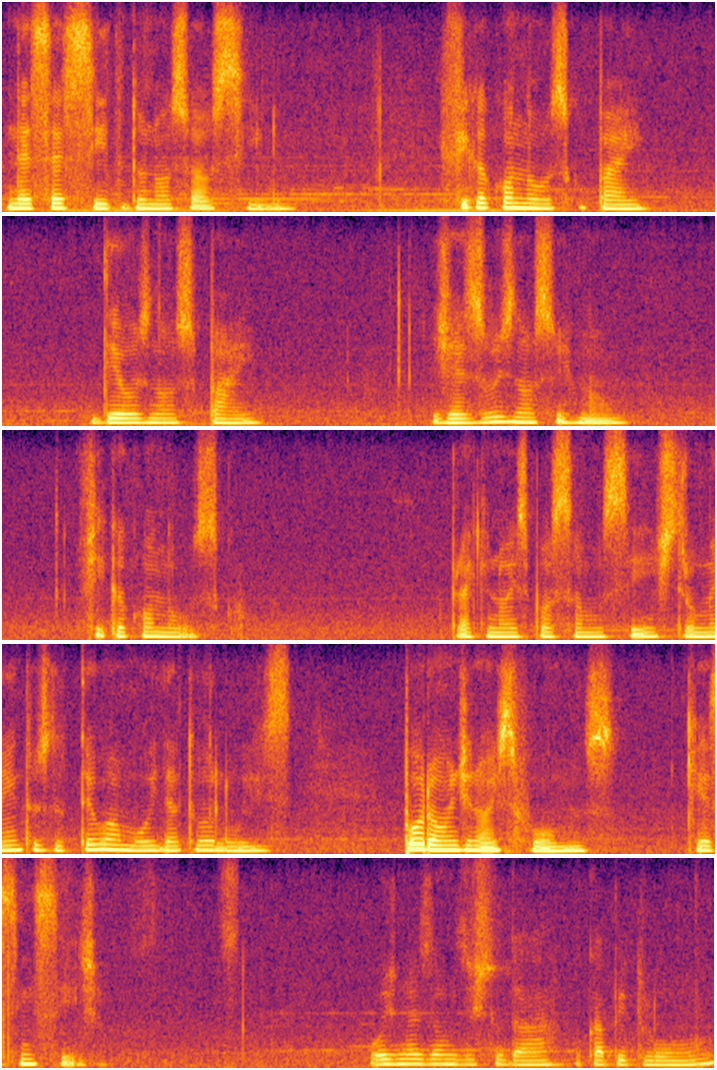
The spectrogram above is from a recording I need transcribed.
necessita do nosso auxílio. Fica conosco, Pai, Deus nosso Pai, Jesus nosso irmão, fica conosco, para que nós possamos ser instrumentos do Teu amor e da Tua luz por onde nós formos. Que assim seja. Hoje nós vamos estudar o capítulo 1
